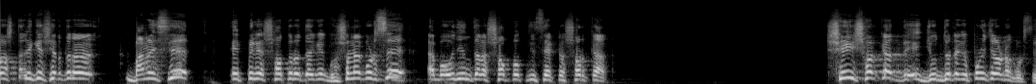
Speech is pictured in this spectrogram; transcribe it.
দশ তারিখে সেটা তারা বানাইছে, এপ্রিলের সতেরো তারিখে ঘোষণা করছে, এবং ওই দিন তারা শপথ নিছে একটা সরকার। সেই সরকার এই যুদ্ধটাকে পরিচালনা করছে।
